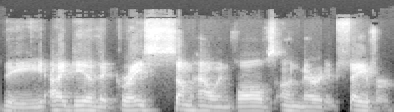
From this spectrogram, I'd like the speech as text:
the idea that grace somehow involves unmerited favor,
